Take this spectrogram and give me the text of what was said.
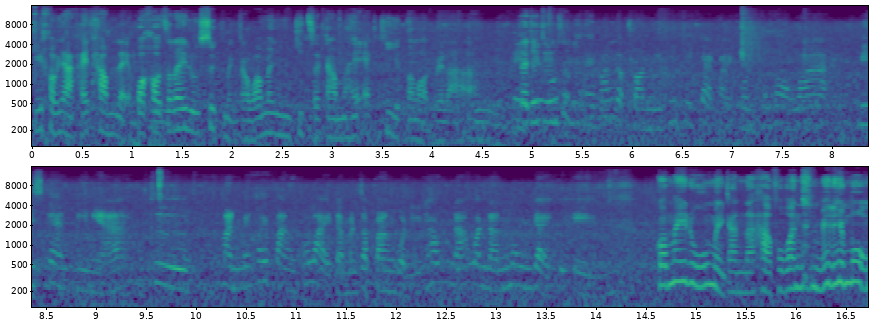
ที่เขาอยากให้ทำแหละ เพราะเขาจะได้รู้สึกเหมือนกับว่ามันมีกิจกรรมให้แอคทีฟตลอดเวลา แต่จริงๆรู้สึกยังไงบ้างกับตอนนี้ที่ฟีดแบ็กหลายคนเขามองว่ามิสแกนปีเนี้ยคือมันไม่ค่อยปังเท่าไหร่แต่มันจะปังกว่านี้เท่านะวันนั้นมงใหญ่คือเอง ก็ไม่รู้เหมือนกันนะคะ เพราะวันนั้นไม่ได้มง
